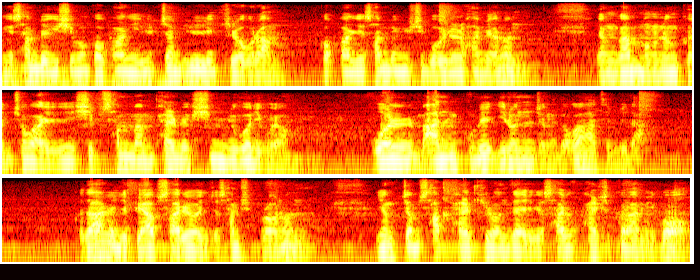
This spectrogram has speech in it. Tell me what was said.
이게 320원 곱하기 1.12kg 곱하기 365일을 하면은 연간 먹는 건초 가격이 13만 816원이고요. 월 1,901원 정도가 됩니다. 그 다음에 이제 배합 사료 이제 30%는 0.48kg인데 이게 480g이고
